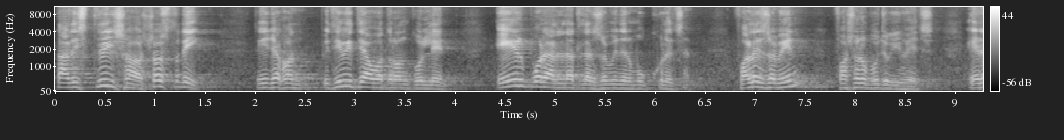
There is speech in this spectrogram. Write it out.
তার স্ত্রী সহ সস্ত্রী তিনি যখন পৃথিবীতে অবতরণ করলেন, এরপরে আল্লাহ তালা জমিনের মুখ খুলেছেন। ফলে জমিন ফসল উপযোগী হয়েছে। এর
